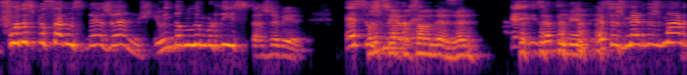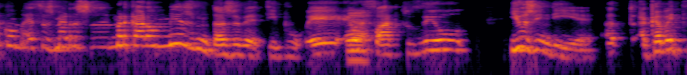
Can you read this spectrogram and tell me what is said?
foda-se, passaram-se 10 anos. Eu ainda me lembro disso, estás a ver? Essas merdas. passaram 10 anos. É, exatamente. Essas merdas marcam, essas merdas marcaram mesmo, estás a ver? Tipo, é, é o facto de eu. E hoje em dia, acabei de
